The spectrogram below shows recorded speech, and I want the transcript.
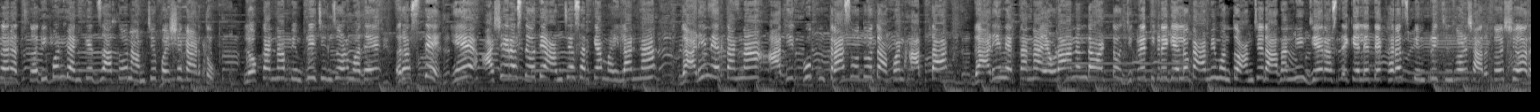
करत कधी पण बँकेत जातो आणि आमचे पैसे काढतो. लोकांना पिंपरी चिंचवडमध्ये रस्ते हे असे रस्ते होते आमच्यासारख्या महिलांना गाडी नेताना आधी खूप त्रास होत होता पण आता गाडी नेताना एवढा आनंद वाटतो. जिकडे तिकडे गेलो का आम्ही म्हणतो आमच्या दादांनी जे रस्ते केले ते खरंच पिंपरी चिंचवड सारखं शहर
